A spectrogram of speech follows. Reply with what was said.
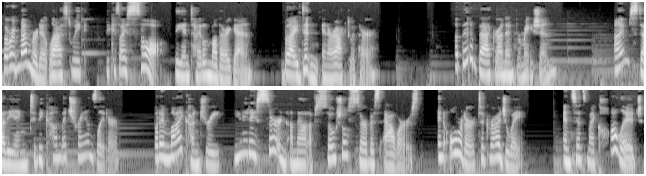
but remembered it last week because I saw the entitled mother again, but I didn't interact with her. A bit of background information. I'm studying to become a translator, but in my country, you need a certain amount of social service hours in order to graduate. And since my college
